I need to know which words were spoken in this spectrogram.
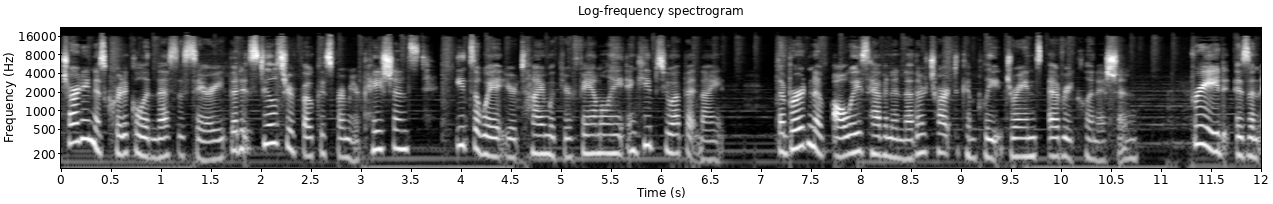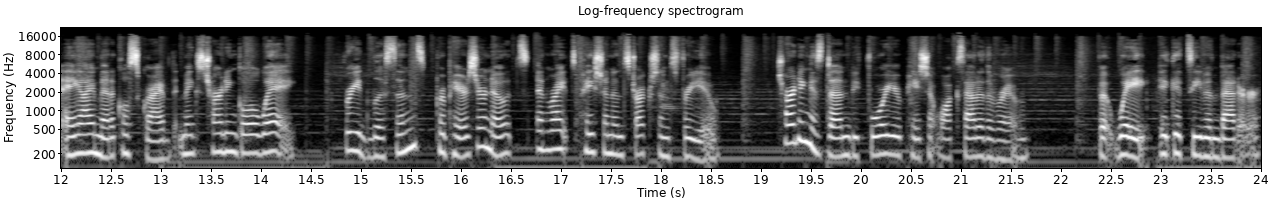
Charting is critical and necessary, but it steals your focus from your patients, eats away at your time with your family, and keeps you up at night. The burden of always having another chart to complete drains every clinician. Freed is an AI medical scribe that makes charting go away. Freed listens, prepares your notes, and writes patient instructions for you. Charting is done before your patient walks out of the room. But wait, it gets even better.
